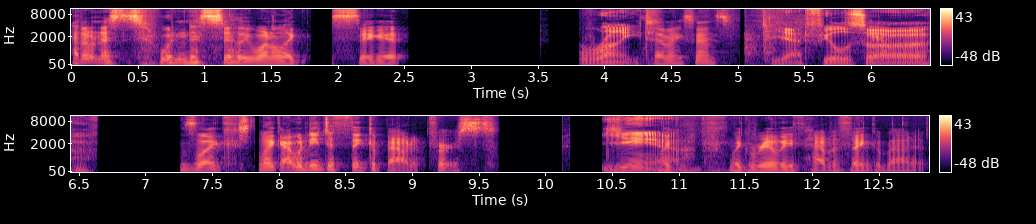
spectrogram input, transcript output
I don't necessarily wouldn't necessarily want to like sing it. right. Does that make sense? Yeah, it feels. Yeah. uh It's like like I would need to think about it first. Yeah. Like like really have a think about it.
